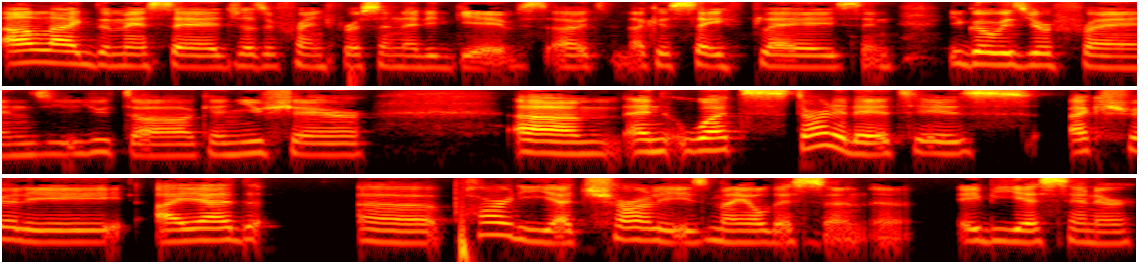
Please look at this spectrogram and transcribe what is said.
I like the message as a French person that it gives. Uh, it's like a safe place, and you go with your friends, you, you talk, and you share. Um, and what started it is actually I had a party at Charlie's, my oldest son, uh, ABA Center,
